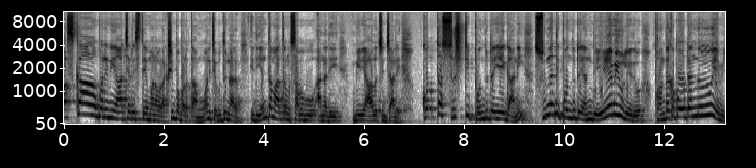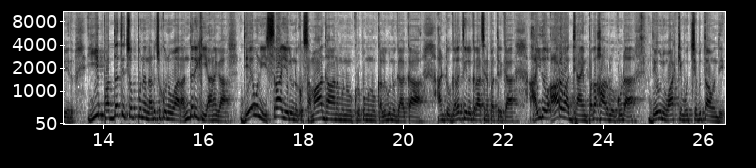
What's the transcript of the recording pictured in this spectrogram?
పస్కా బలిని ఆచరిస్తే మనం రక్షింపబడతాము అని చెబుతున్నారు. ఇది ఎంత మాత్రం సబబు అన్నది మీరే ఆలోచించాలి. కొత్త సృష్టి పొందుటయే గాని సున్నతి పొందుట అందేమీ లేదు పొందకపోవటందు ఏమీ లేదు. ఈ పద్ధతి చొప్పున నడుచుకుని వారందరికీ అనగా దేవుని ఇస్రాయేలునకు సమాధానమును కృపమును కలుగునుగాక అంటూ గలతీలకు రాసిన పత్రిక ఐదవ ఆరవ అధ్యాయం పదహారులో కూడా దేవుని వాక్యము చెబుతా ఉంది.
